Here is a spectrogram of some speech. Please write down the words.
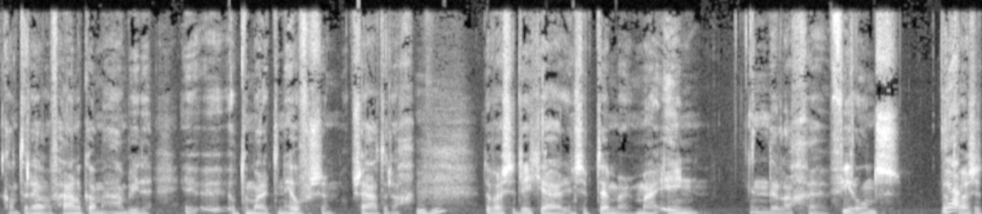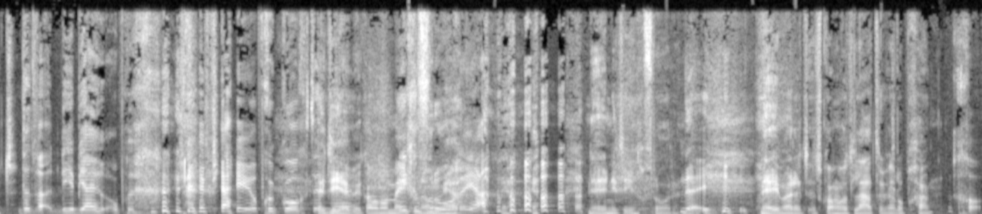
kanterel of hanenkammen aanbieden... op de markt in Hilversum op zaterdag... Mhm. er was er dit jaar in september maar één. En er lag vier ons. Dat ja, was het. Dat, wa- die heb jij, opge die heb jij opgekocht. En, Die eh, heb ik allemaal meegenomen, ingevroren, ja. Nee, niet ingevroren. Nee. Nee, maar het, het kwam wat later wel op gang. Goh.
